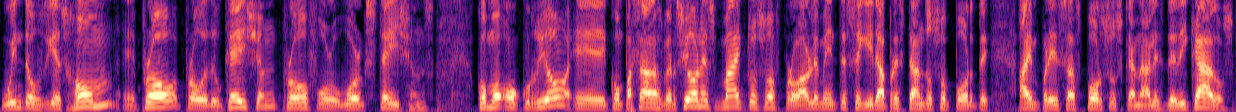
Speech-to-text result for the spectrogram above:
Windows 10 Home, eh, Pro, Pro Education, Pro for Workstations. Como ocurrió eh, con pasadas versiones, Microsoft probablemente seguirá prestando soporte a empresas por sus canales dedicados.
